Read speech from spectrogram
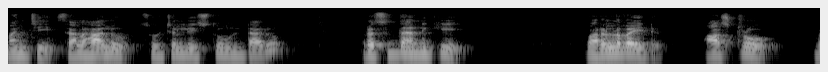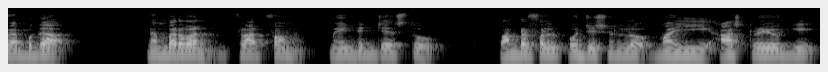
మంచి సలహాలు సూచనలు ఇస్తూ ఉంటారు. ప్రస్తుతానికి వరల్డ్ వైడ్ ఆస్ట్రో వెబ్గా నెంబర్ వన్ ప్లాట్ఫామ్ మెయింటైన్ చేస్తూ వండర్ఫుల్ పొజిషన్లో మా ఈ ఆస్ట్రోయోగి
